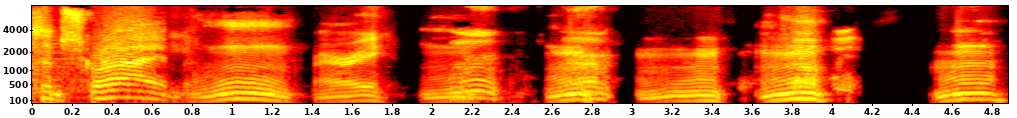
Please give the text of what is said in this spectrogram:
Subscribe. Mm, Mary. Mm, mm, mm, mm, mm.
